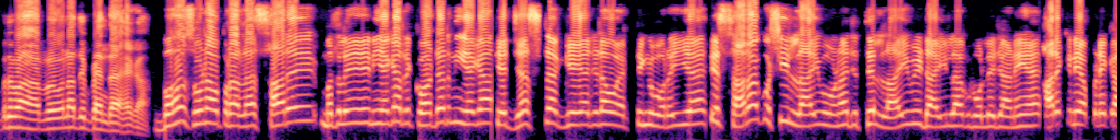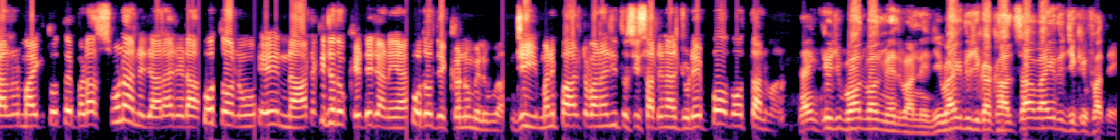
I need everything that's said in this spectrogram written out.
ਪ੍ਰਭਾਵ ਉਹਨਾਂ ਤੇ ਪੈਂਦਾ ਹੈਗਾ। ਬਹੁਤ ਸੋਹਣਾ ਉਪਰਾਲਾ ਸਾਰੇ ਮਤਲਬ ਇਹ ਨਹੀਂ ਹੈਗਾ ਰਿਕਾਰਡਡ ਨਹੀਂ ਹੈਗਾ ਕਿ ਜਸਟ ਅੱਗੇ ਆ ਜਿਹੜਾ ਉਹ ਐਕਟਿੰਗ ਹੋ ਰਹੀ ਹੈ ਇਹ ਸਾਰਾ ਕੁਝ ਹੀ ਲਾਈਵ ਹੋਣਾ ਜਿੱਥੇ ਲਾਈਵ ਹੀ ਡਾਇਲੌਗ ਬੋਲੇ ਜਾਣੇ ਆ। ਹਰ ਇੱਕ ਨੇ ਆਪਣੇ ਕਾਲਰ ਮਾਈਕ ਤੋਂ ਤੇ ਬੜਾ ਸੋਹਣਾ ਨਜ਼ਾਰਾ ਜਿਹੜਾ ਉਹ ਤੁਹਾਨੂੰ ਇਹ ਨਾਟਕ ਜਦੋਂ ਖੇਡੇ ਜਾਣੇ ਆ ਉਦੋਂ ਦੇਖਣ ਨੂੰ ਮਿਲੂਗਾ। ਜੀ ਮਨੀਪਾਲ ਟਵਾਣਾ ਜੀ ਤੁਸੀਂ ਸਾਡੇ ਨਾਲ ਜੁੜੇ। ਬਹੁਤ ਬਹੁਤ ਧੰਨਵਾਦ। ਥੈਂਕ ਯੂ ਜੀ ਬਹੁਤ ਬਹੁਤ ਮਿਹਰਬਾਨੀ ਜੀ। ਵਾਹਿਗੁਰੂ ਜੀ ਕਾ ਖਾਲਸਾ ਵਾਹਿਗੁਰੂ ਜੀ ਕੀ ਫਤਿਹ।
